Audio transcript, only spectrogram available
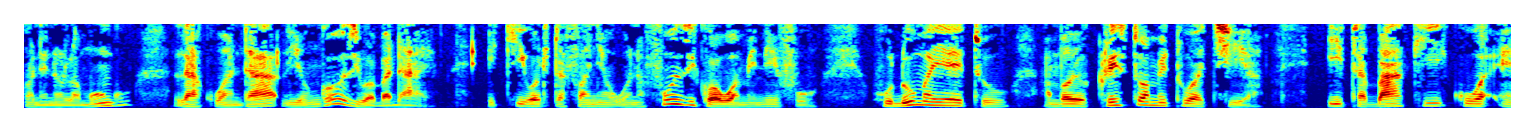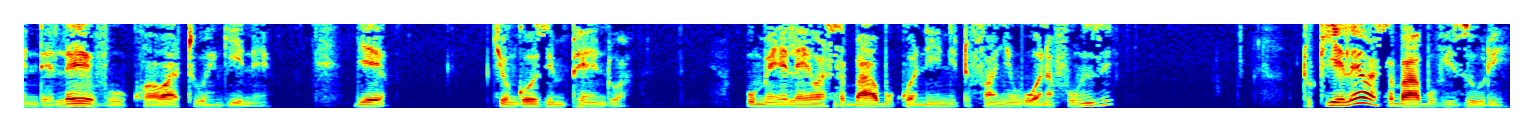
wa neno la Mungu, la kuandaa viongozi wa baadaye. Ikiwa tutafanya wanafunzi kwa uaminifu, huduma yetu ambayo Kristo ametuachia itabaki kuwa endelevu kwa watu wengine. Je, kiongozi mpendwa, umeelewa sababu kwa nini tufanye wanafunzi? Tukielewa sababu vizuri,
